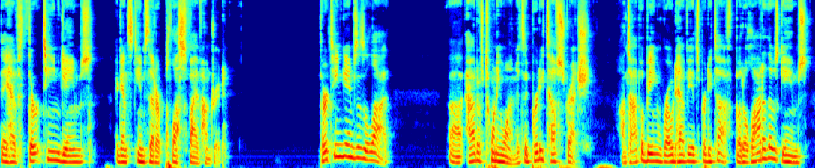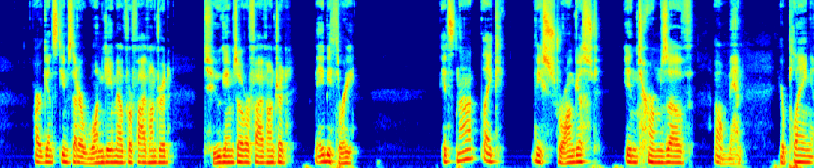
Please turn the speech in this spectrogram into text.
They have 13 games against teams that are plus 500. 13 games is a lot. Uh, out of 21, it's a pretty tough stretch. On top of being road heavy, it's pretty tough. But a lot of those games are against teams that are one game over 500, two games over 500, maybe three. It's not like the strongest in terms of, oh man, you're playing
